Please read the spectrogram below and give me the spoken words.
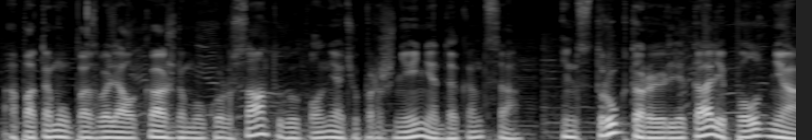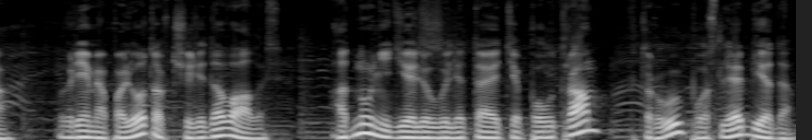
а потому позволял каждому курсанту выполнять упражнения до конца. Инструкторы летали полдня, время полетов чередовалось. Одну неделю вы летаете по утрам, вторую после обеда.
